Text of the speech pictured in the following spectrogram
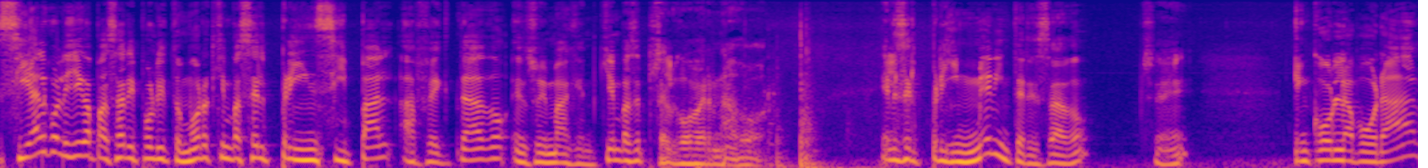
Si algo le llega a pasar a Hipólito Mora, ¿quién va a ser el principal afectado en su imagen? ¿Quién va a ser? Pues el gobernador. Él es el primer interesado ¿sí? en colaborar,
